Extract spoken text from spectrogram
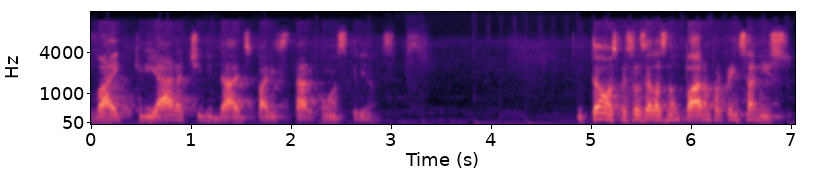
vai criar atividades para estar com as crianças? Então, as pessoas elas não param para pensar nisso.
